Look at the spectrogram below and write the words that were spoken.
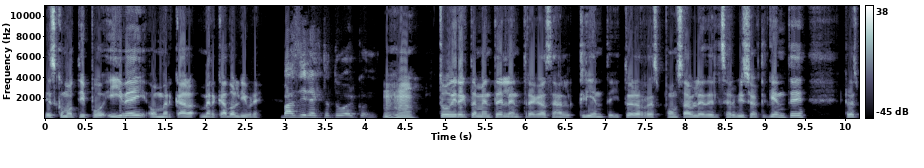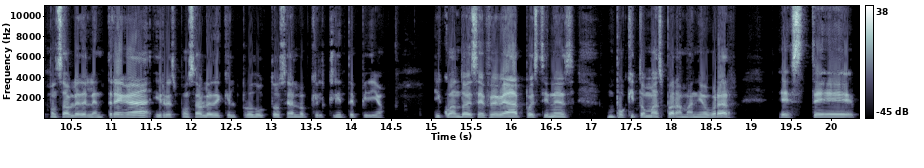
es como tipo eBay o Mercado, mercado Libre. Vas directo tú al con tú directamente le entregas al cliente y tú eres responsable del servicio al cliente, responsable de la entrega y responsable de que el producto sea lo que el cliente pidió. Y cuando es FBA, pues tienes un poquito más para maniobrar. Este,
